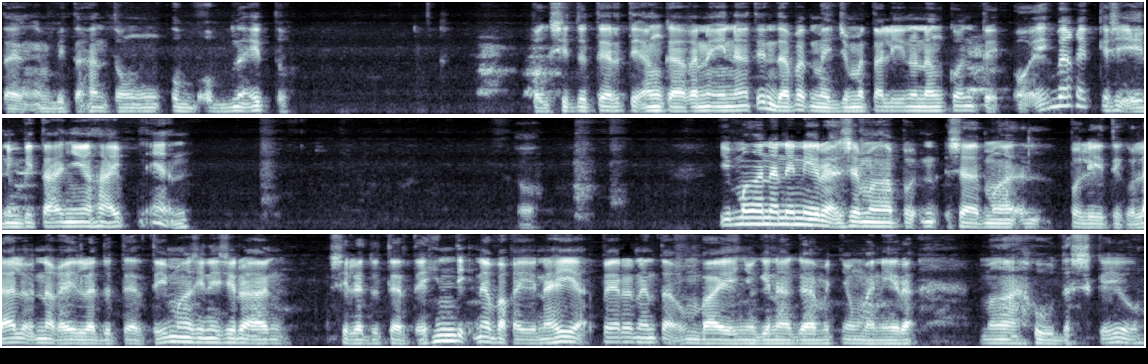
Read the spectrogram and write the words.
ang imbitahan tong ub-ub na ito pag si Duterte ang kakanain natin, dapat medyo matalino ng konti. O eh, bakit kasi inimbitahan niya yung hype na yan? O. Yung mga naninira sa mga sa mga politiko, lalo na kay La Duterte, yung mga sinisiraan sila Duterte, hindi na ba kayo nahiya? Pero ng taong bayan nyo ginagamit yung manira, mga hudas kayo.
